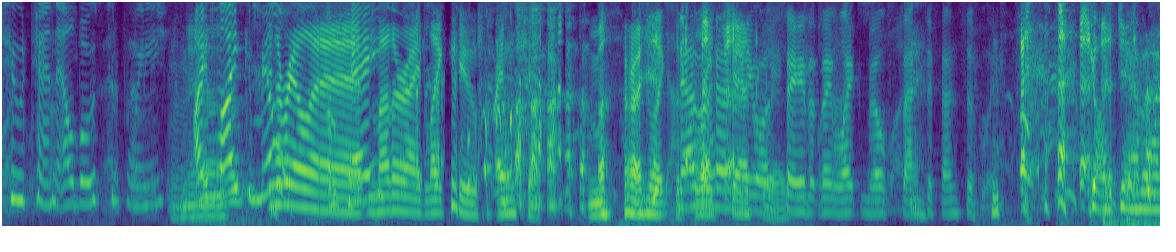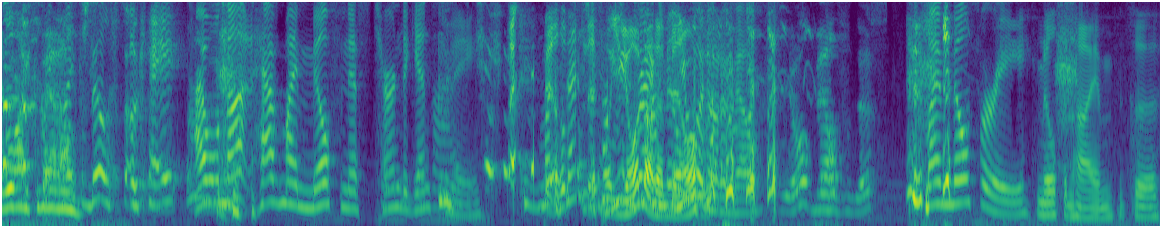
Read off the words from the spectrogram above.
210, elbows too pointy. I like She's MILFs. a real uh, okay. mother I'd like to friendship. Mother, I'd like to Never play heard chess anyone with. say that they like MILFs that defensively. God damn it, I like milfs. like MILFs. MILFs, okay? I will not have my MILFness turned against me. MILFs. Well, You- you're not a milf. you are not a MILF. You're MILF this. My MILFery. Milfenheim. It's a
